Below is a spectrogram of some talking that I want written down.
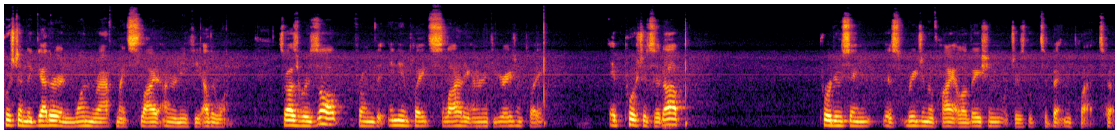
push them together and one raft might slide underneath the other one. So as a result, from the Indian plate sliding underneath the Eurasian plate, it pushes it up, producing this region of high elevation, which is the Tibetan Plateau.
